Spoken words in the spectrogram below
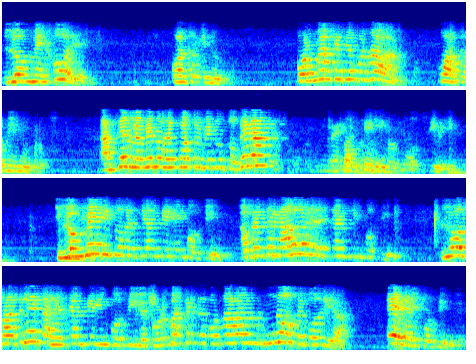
Los mejores, 4 minutos. Por más que se esforzaban, 4 minutos. Hacerlo en menos de 4 minutos era Imposible. imposible. Los médicos decían que era imposible. Los entrenadores decían que era imposible. Los atletas decían que era imposible. Por más que se esforzaban, no se podía. Era imposible.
